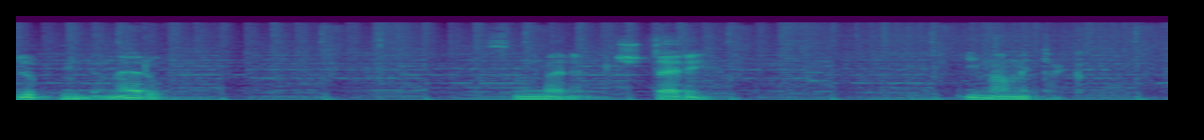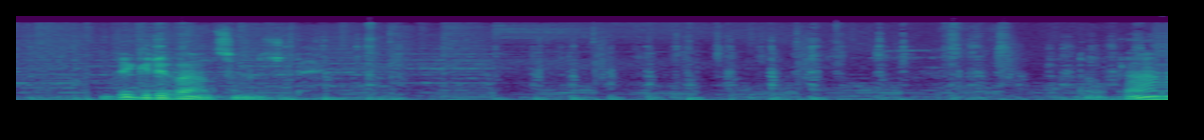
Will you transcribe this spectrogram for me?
Klub milionerów numerem 4 i mamy taką wygrywającą liczbę. Dobra.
